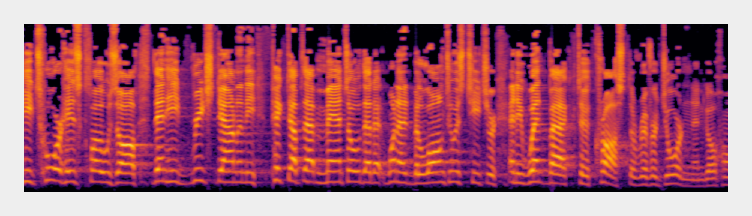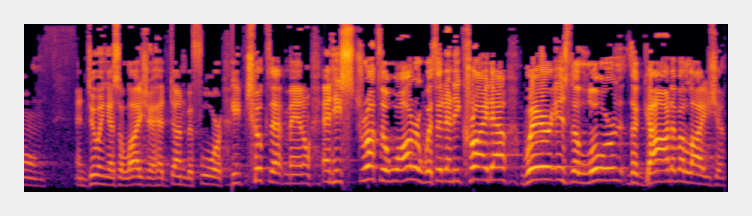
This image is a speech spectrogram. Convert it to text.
He tore his clothes off. Then he reached down and he picked up that mantle that one had belonged to his teacher, and he went back to cross the river Jordan and go home and doing as Elijah had done before, he took that mantle and he struck the water with it and he cried out, Where is the Lord, the God of Elijah?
